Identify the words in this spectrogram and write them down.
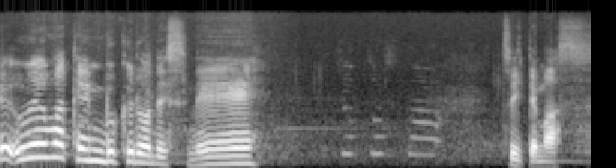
で上は天袋ですね。ついてます。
